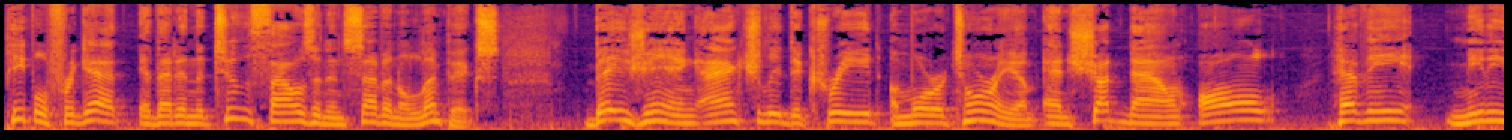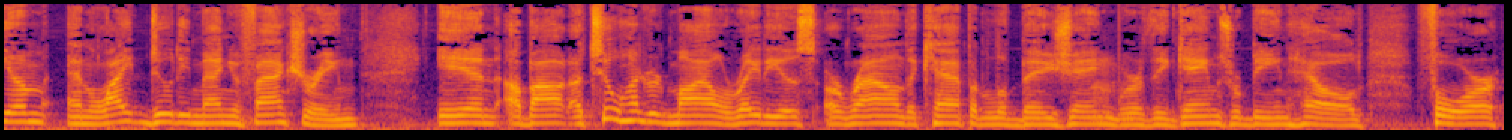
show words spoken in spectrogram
People forget that in the 2007 Olympics, Beijing actually decreed a moratorium and shut down all heavy, medium, and light duty manufacturing in about a 200 mile radius around the capital of Beijing, mm-hmm. where the games were being held for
